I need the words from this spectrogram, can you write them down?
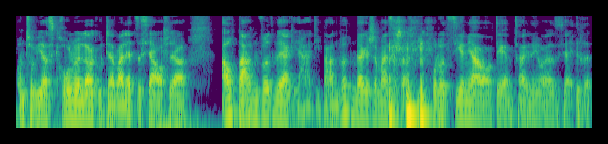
Und Tobias Kronmüller, gut, der war letztes Jahr auf der auch Baden-Württemberg, ja, die baden-württembergische Meisterschaft, die produzieren ja auch DM-Teilnehmer, das ist ja irre.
